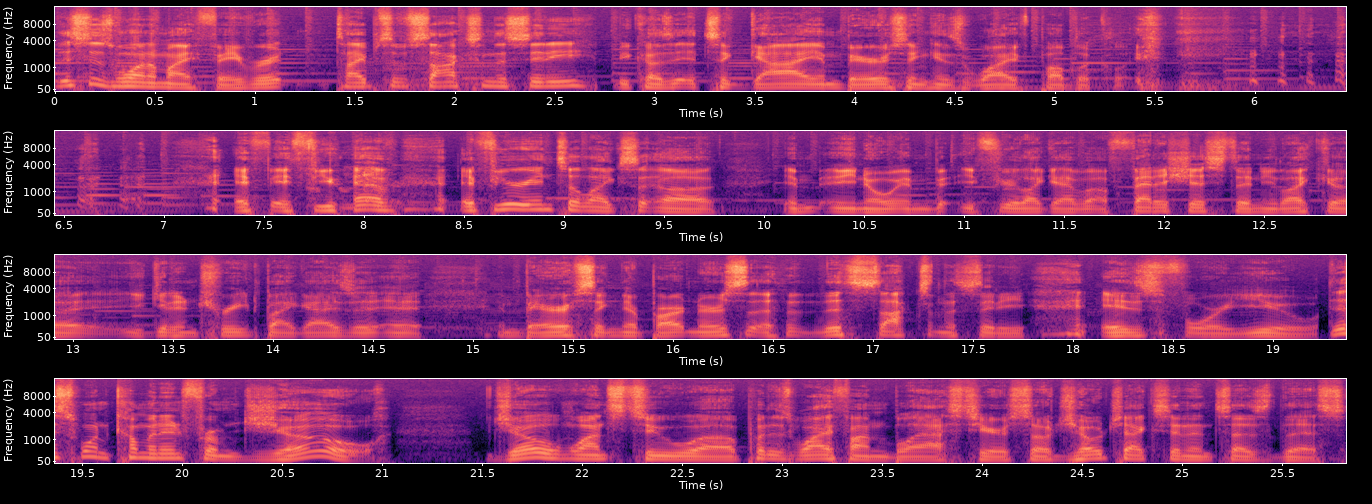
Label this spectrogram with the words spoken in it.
This is one of my favorite types of Sox in the City because it's a guy embarrassing his wife publicly. if if you have if you're into like uh you know if you're like have a fetishist and you like uh you get intrigued by guys uh, embarrassing their partners uh, this Sox in the City is for you. This one coming in from Joe. Joe wants to uh, put his wife on blast here, so Joe checks in and says this.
